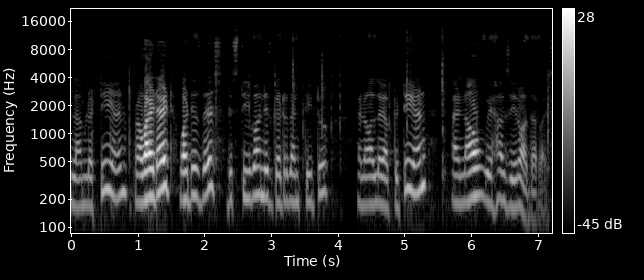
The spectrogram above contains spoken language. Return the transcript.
lambda tn provided what is this? This t1 is greater than t2 and all the way up to tn and now we have 0 otherwise.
